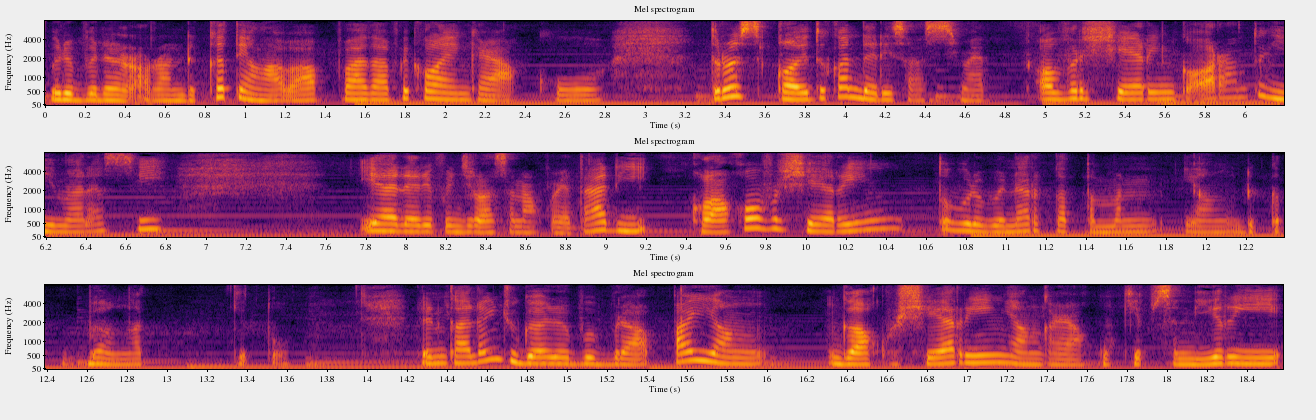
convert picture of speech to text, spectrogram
bener-bener orang deket ya nggak apa-apa. Tapi kalau yang kayak aku terus kalau itu kan dari sosmed oversharing ke orang tuh gimana sih ya dari penjelasan aku ya tadi kalau aku oversharing tuh bener-bener ke temen yang deket banget gitu. Dan kadang juga ada beberapa yang nggak aku sharing yang kayak aku keep sendiri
